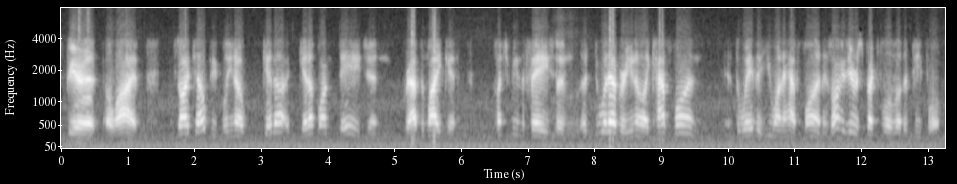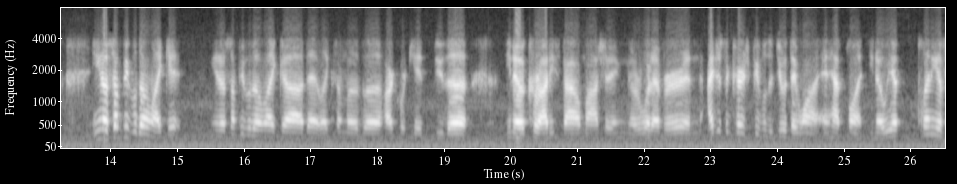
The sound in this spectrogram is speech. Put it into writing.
spirit alive. So I tell people, you know, get up, get up on stage and grab the mic and punch me in the face and uh, do whatever, you know, like have fun the way that you want to have fun, as long as you're respectful of other people. You know, some people don't like it. You know, some people don't like uh, that. Like some of the hardcore kids do the, you know, karate style moshing or whatever. And I just encourage people to do what they want and have fun. You know, we have plenty of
